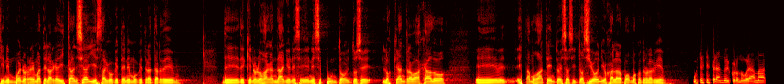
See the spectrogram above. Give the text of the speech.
tienen buenos remates de larga distancia y es algo que tenemos que tratar de, que no nos hagan daño en ese, punto. Entonces, los que han trabajado eh, estamos atentos a esa situación y ojalá la podamos controlar bien. Usted está esperando el cronograma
